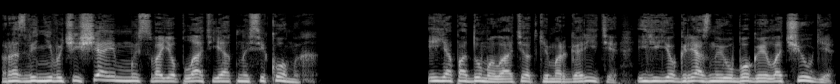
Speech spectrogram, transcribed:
Разве не вычищаем мы свое платье от насекомых? И я подумала о тетке Маргарите и ее грязной убогой лачуге,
